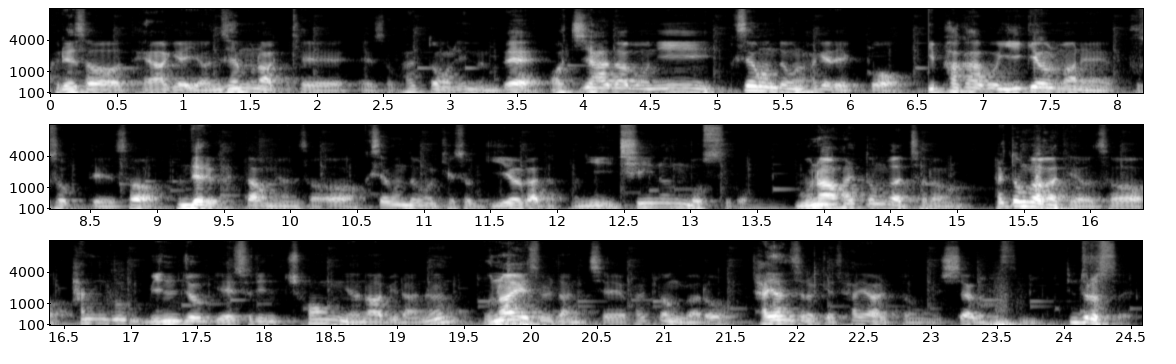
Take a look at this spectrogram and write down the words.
그래서 대학의 연세문학회에서 활동을 했는데 어찌하다 보니 학생운동을 하게 됐고 입학하고 2개월 만에 구속돼서 군대를 갔다 오면서 학생운동을 계속 이어가다 보니 시는 못 쓰고 문화활동가처럼 활동가가 되어서 한국민족예술인 총연합이라는 문화예술단체 활동가로 자연스럽게 사회활동을 시작을 했습니다. 힘들었어요.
